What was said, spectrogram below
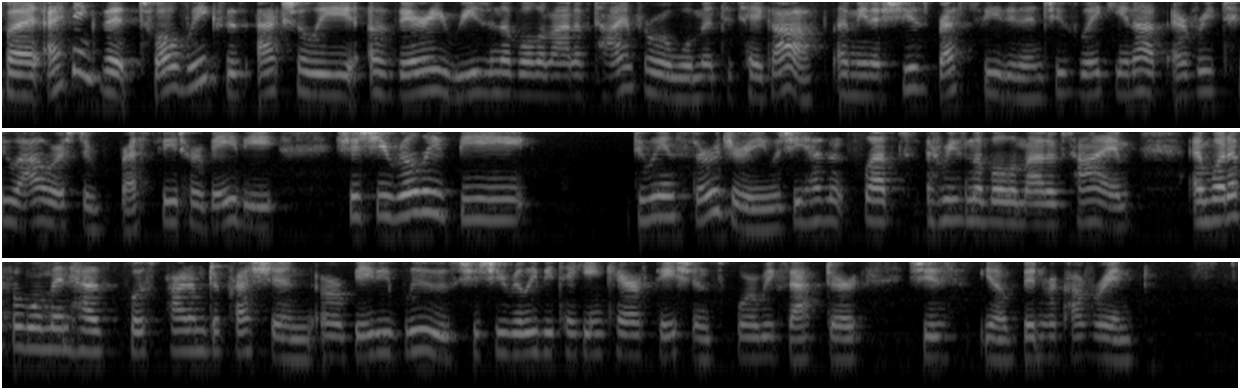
But I think that 12 weeks is actually a very reasonable amount of time for a woman to take off. I mean, if she's breastfeeding and she's waking up every two hours to breastfeed her baby, should she really be doing surgery when she hasn't slept a reasonable amount of time? And what if a woman has postpartum depression or baby blues? Should she really be taking care of patients four weeks after she's, you know, been recovering?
